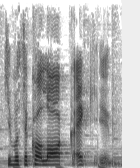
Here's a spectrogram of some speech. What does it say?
Que você coloca. É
